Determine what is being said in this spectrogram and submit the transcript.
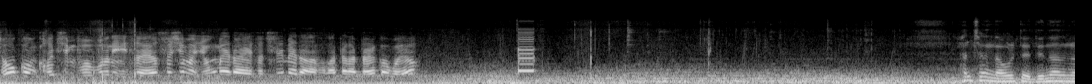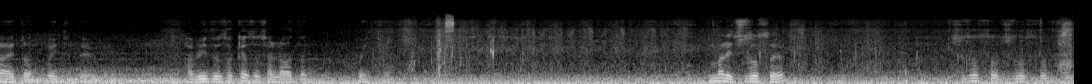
조금 거친 부분이 있어요. 수심은 6m에서 7m 왔다 갔다 할 거고요. 한창 나올 때 느나느나 했던 포인트인데 여기 바비도 섞여서 잘 나왔던 포인트 한 마리 주웠어요? 주웠어 주웠어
